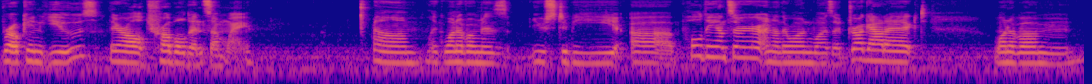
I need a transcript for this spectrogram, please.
broken U's. They're all troubled in some way. Um, like one of them is used to be a pole dancer. Another one was a drug addict. One of them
